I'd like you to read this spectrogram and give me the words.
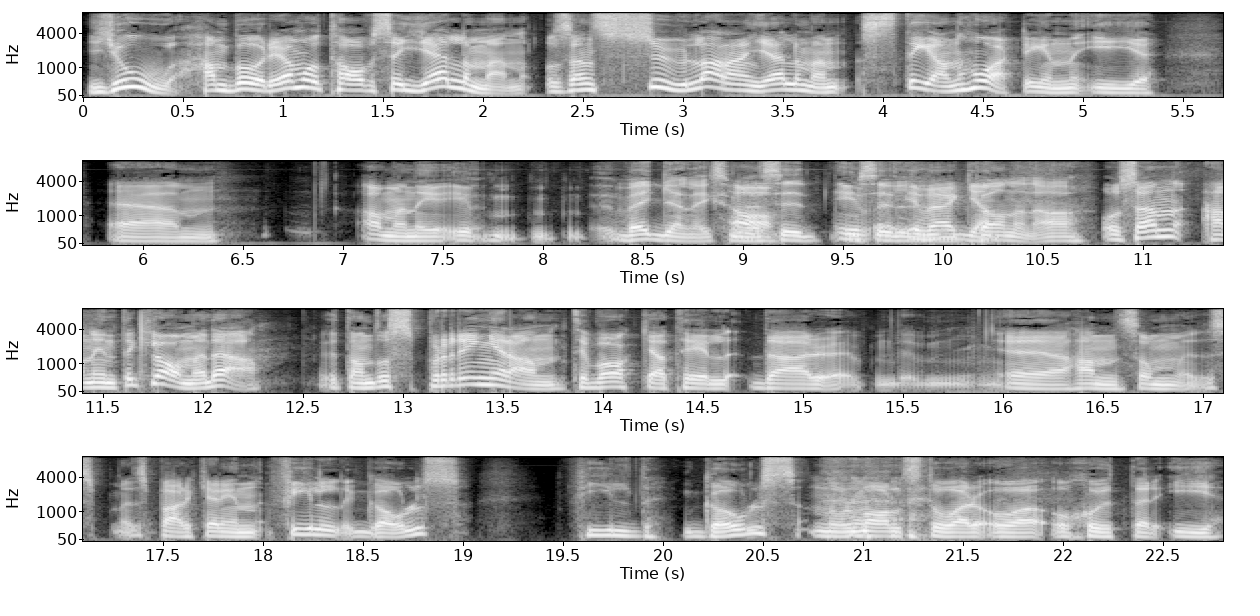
Jo, han börjar med att ta av sig hjälmen och sen sular han hjälmen stenhårt in i, ehm, ja men i, i Väggen liksom, Ja, sid, i- i väggen. Ja. och sen, han är inte klar med det, utan då springer han tillbaka till där eh, han som sp- sparkar in field goals, field goals normalt står och, och skjuter i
